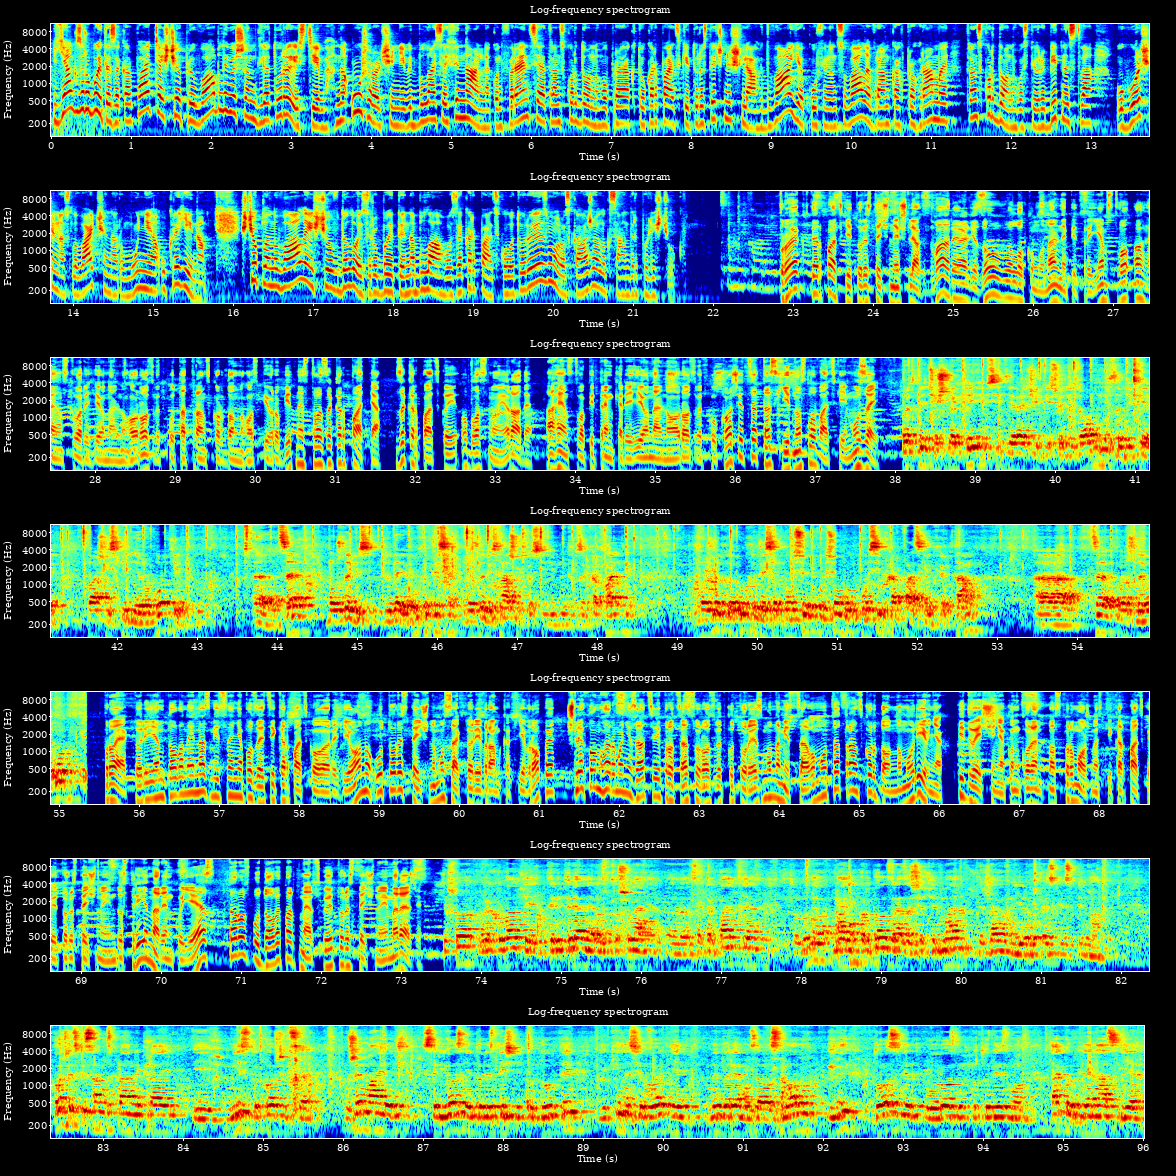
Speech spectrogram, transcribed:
Як зробити Закарпаття ще привабливішим для туристів? На Ужгородщині відбулася фінальна конференція транскордонного проекту Карпатський туристичний шлях 2 яку фінансували в рамках програми транскордонного співробітництва Угорщина, Словаччина, Румунія, Україна. Що планували і що вдалося зробити на благо закарпатського туризму, розкаже Олександр Поліщук. Проект Карпатський туристичний шлях 2 реалізовувало комунальне підприємство Агентство регіонального розвитку та транскордонного співробітництва Закарпаття Закарпатської обласної ради, Агентство підтримки регіонального розвитку Кошиця та Східнословацький музей. Туристичні шляхи і всі ті речі, які сьогодні зроблені завдяки вашій спільній роботі. е, Це можливість людей рухатися, можливість наших сусідів бути в Закарпатті, можливість рухатися по всьому, по всьому, по всім карпатським хребтам. Е, Це важливо. Проект орієнтований на зміцнення позицій карпатського регіону у туристичному секторі в рамках Європи шляхом гармонізації процесу розвитку туризму на місцевому та транскордонному рівнях, підвищення конкурентно-спроможності карпатської туристичної індустрії на ринку ЄС та розбудови партнерської туристичної мережі. Якщо врахувати територіальне розташування е, Закарпаття, то воно має кордон зразу з чотирма державами Європейської спільноти. Кошицький самосправний край і місто Кошиця вже мають серйозні туристичні продукти, які на сьогодні ми беремо за основу, і їх досвід у розвитку туризму також для нас є е,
